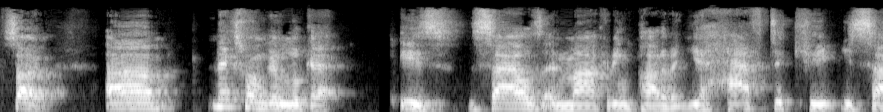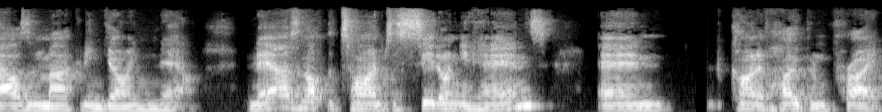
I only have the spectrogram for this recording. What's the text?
So, um, next one I'm going to look at is the sales and marketing part of it. You have to keep your sales and marketing going now. Now's not the time to sit on your hands and kind of hope and pray.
